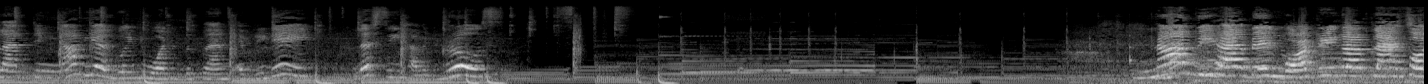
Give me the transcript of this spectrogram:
planting. Now we are going to water the plant every day. Let's see how it grows. Now we have been watering our plant for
